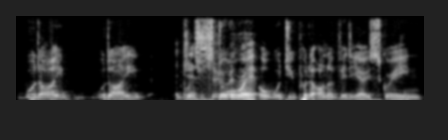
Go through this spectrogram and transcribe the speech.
would I would I just do you do store it, it? or would you put it on a video screen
